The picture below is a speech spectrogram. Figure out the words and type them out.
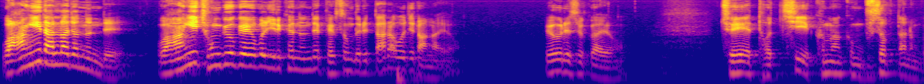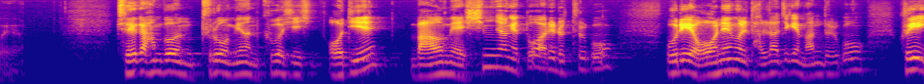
왕이 달라졌는데 왕이 종교 개혁을 일으켰는데 백성들이 따라오질 않아요. 왜 그랬을까요? 죄의 덫이 그만큼 무섭다는 거예요. 죄가 한번 들어오면 그것이 어디에 마음의 심령의 또아리를 틀고 우리의 언행을 달라지게 만들고 그의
